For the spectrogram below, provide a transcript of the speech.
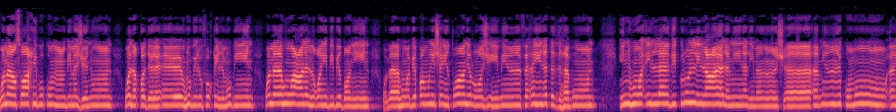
وما صاحبكم بمجنون ولقد رآه بلفق المبين وما هو على الغيب بضنين وما هو بقول شيطان رجيم فأين تذهبون إن هو إلا ذكر للعالمين لمن شاء منكم أن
